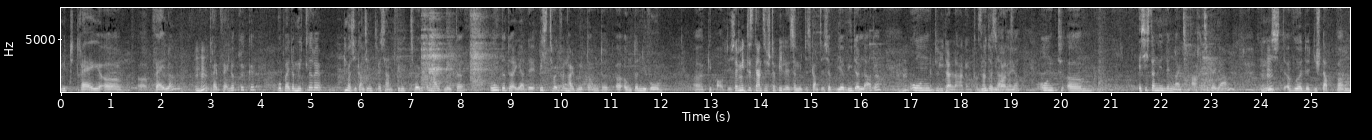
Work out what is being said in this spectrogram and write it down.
mit drei äh, äh, Pfeilern, eine Drei-Pfeiler-Brücke, wobei der mittlere, was ich ganz interessant finde, 12,5 Meter unter der Erde, bis 12,5 Meter unter, äh, unter Niveau äh, gebaut ist. Damit das Ganze stabil ist. damit das Ganze ist wie ein Widerlager. Und Widerlage, interessantes Widerlager, Wort. ja. Und ähm, es ist dann in den 1980er Jahren, ist, wurde die Stadtbahn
